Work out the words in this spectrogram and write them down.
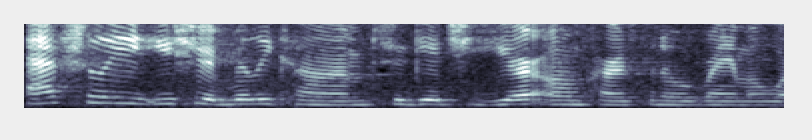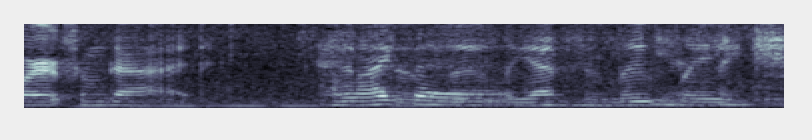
actually, you should really come to get your own personal rhema word from God. I like that. Absolutely, absolutely. Yes, thank you.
